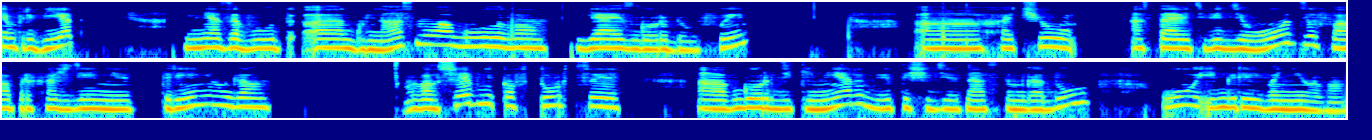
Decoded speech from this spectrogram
Всем привет! Меня зовут э, Гульнас Мулагулова, я из города Уфы. Э, хочу оставить видеоотзыв о прохождении тренинга волшебников в Турции э, в городе Кемер в 2019 году у Игоря Иванилова.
